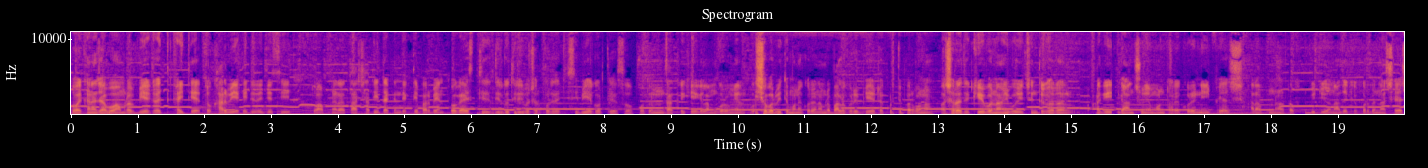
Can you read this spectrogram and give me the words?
সো এখানে যাব আমরা, বিয়ে খাই- খাইতে। তো, খার বিয়ে খাইতে যাইতেছি। তো আপনারা তার সাথেই থাকেন, দেখতে পারবেন। তো গাইস দীর্ঘ তিরিশ বছর পরে দেখতেছি বিয়ে করতে সো প্রথম ধাক্কা খেয়ে গেলাম গরমে। সবার ভিতরে মনে করেন আমরা ভালো করে বিয়েটা করতে পারব না। আসলে কি হবে না আমি বই চিন্তা করার আগে গান শুনে মনটা করে নিই ফেস আর আপনারা ভিডিও না দেখে করবেন না শেষ।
